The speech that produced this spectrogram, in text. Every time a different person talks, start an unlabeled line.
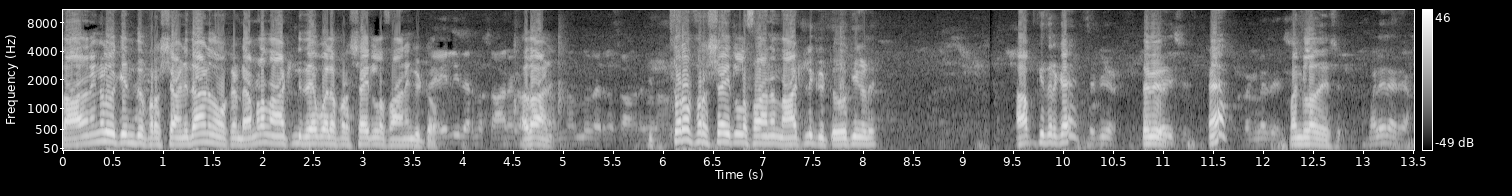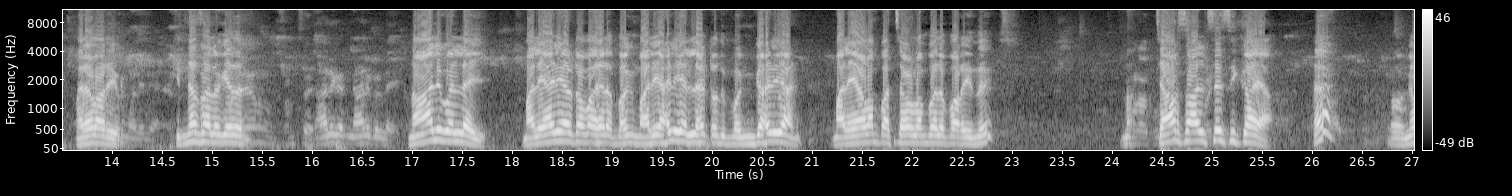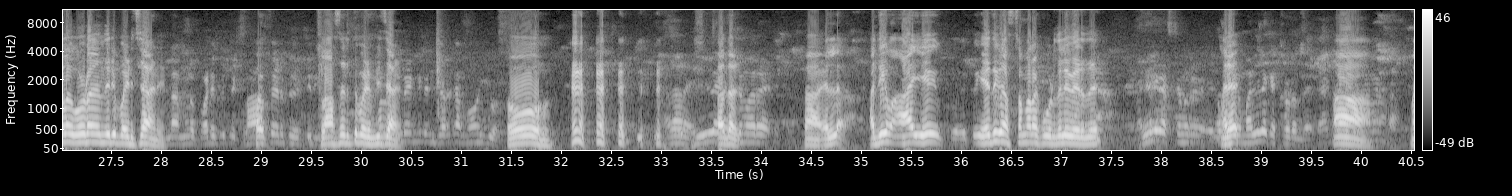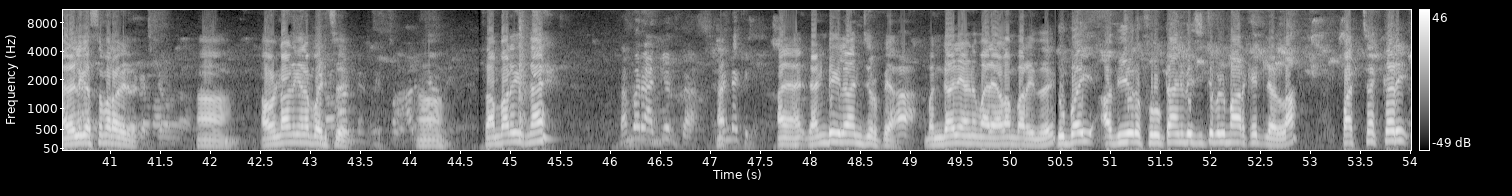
സാധനങ്ങളൊക്കെ എന്ത് ഫ്രഷാണ് ഇതാണ് നോക്കേണ്ടത് നമ്മളെ നാട്ടിൽ ഇതേപോലെ ഫ്രഷ് ആയിട്ടുള്ള സാധനം
കിട്ടും
അതാണ്. ഇത്ര ഫ്രഷ് ആയിട്ടുള്ള സാധനം നാട്ടിൽ കിട്ടും നോക്കി നിങ്ങൾ ആപ്പ് കിതർക്കെ?
ബംഗ്ലാദേശ്.
മലയാളം അറിയോ. കിന്ന സ്ഥലമൊക്കെ
നാല് കൊല്ലായി.
മലയാളി ആട്ടോ മലയാളി അല്ല കേട്ടോ അത് ബംഗാളിയാണ്. മലയാളം പച്ചവെള്ളം പോലെ പറയുന്നത്. ചാർ സാൽസെ സിക്കായ. ഏ? ഓ, നിങ്ങളെ കൂടെ നിന്നിട്ട് പഠിച്ചാണ്
ക്ലാസ് എടുത്ത് വെച്ചിരിക്കും
ക്ലാസ് എടുത്ത് പഠിപ്പിച്ചാണ് ഓ.
അതാണ്
ആ എല്ലാ അധികം ആ ഏത് കസ്റ്റമറാ കൂടുതൽ വരുന്നത്? ആ മലയാളി കസ്റ്റമറാ വരുന്നത്. ആ അതുകൊണ്ടാണ് ഇങ്ങനെ പഠിച്ചത്. ആ. സാമ്പാർ കിട്ടണേ രണ്ട് കിലോ. അഞ്ച് റുപ്യ ബംഗാളിയാണ് മലയാളം പറയുന്നത്. Dubai Aweer fruit and vegetable മാർക്കറ്റിലുള്ള പച്ചക്കറി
